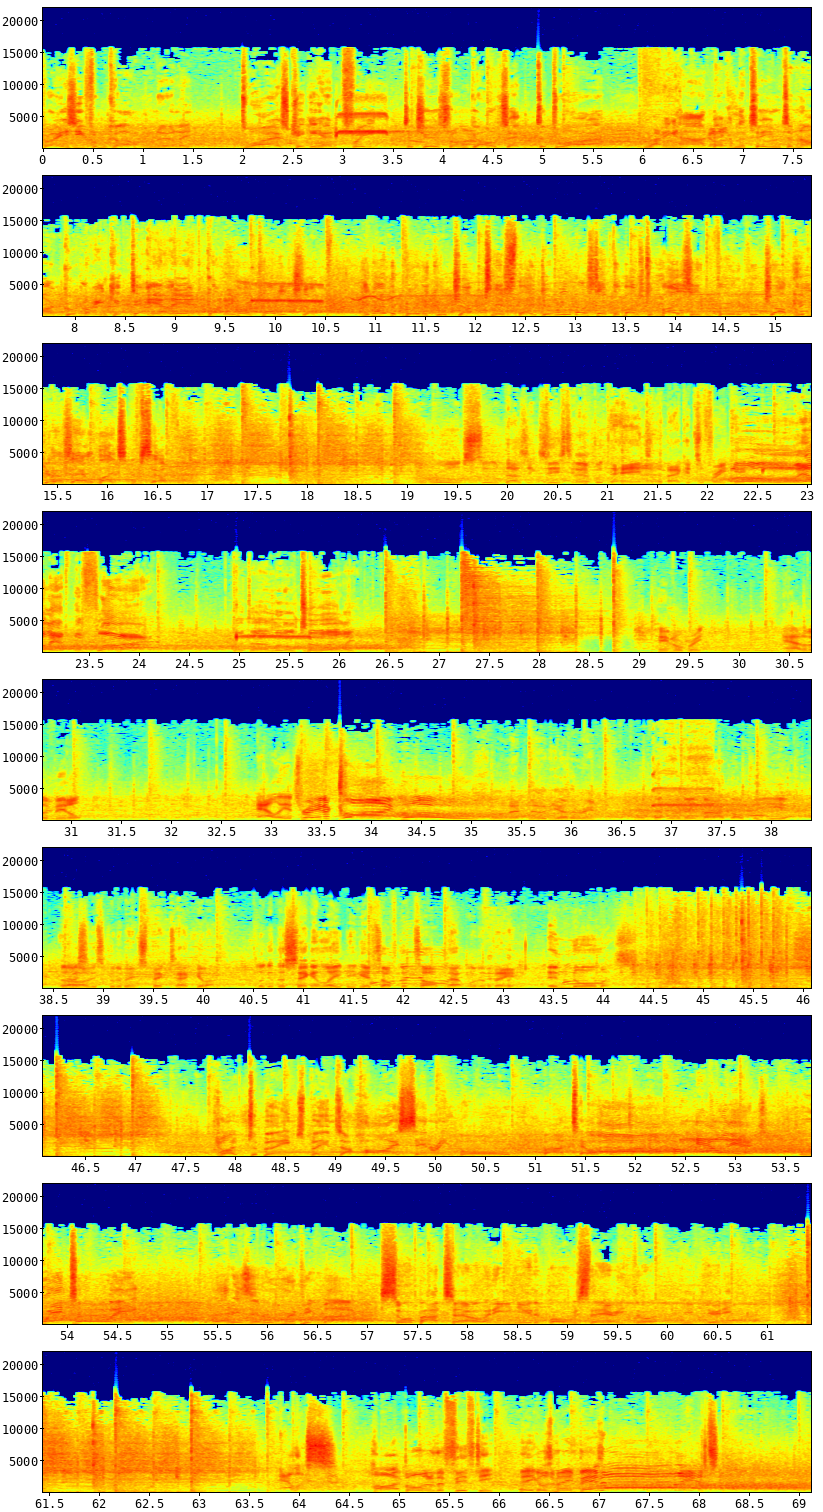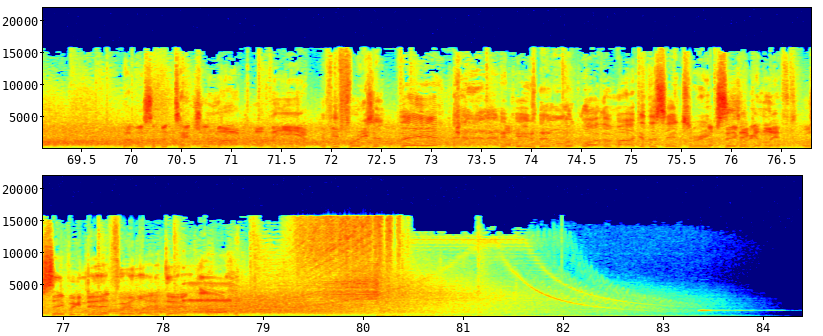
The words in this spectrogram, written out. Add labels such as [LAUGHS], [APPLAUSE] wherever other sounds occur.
crazy from Carlton early. Dwyer's kick, he had three to choose from. Goldsack to Dwyer. Running hard back in the team tonight. Good looking kick to Elliott. Got him. Oh, Cottage, uh, you know the vertical jump test they do? He must have the most amazing vertical jump. He just elevates himself. The rule still does exist. If you put the hands in the back, it's a free kick. Oh, Elliott the fly. But uh, a little too early. Pendlebury out of the middle. Elliott's ready to climb. Whoa! On that near the other end. And that would have been mark of the year. Oh, this could have been spectacular. Look at the second leap he gets off the top. That would have been [LAUGHS] enormous. Cloke to Beams. Beams a high centering ball. Bartel. Oh, [LAUGHS] Elliott went early. That is a ripping mark. Saw Bartel and he knew the ball was there. He thought, you beauty. Ellis. High ball into the 50. Eagles mean biz. Oh, That was the potential mark of the year. If you freeze it there, [LAUGHS] it'll look like the mark of the century. We'll see if we can, lift. We'll see if we can do that for you later, Derm. Ah.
